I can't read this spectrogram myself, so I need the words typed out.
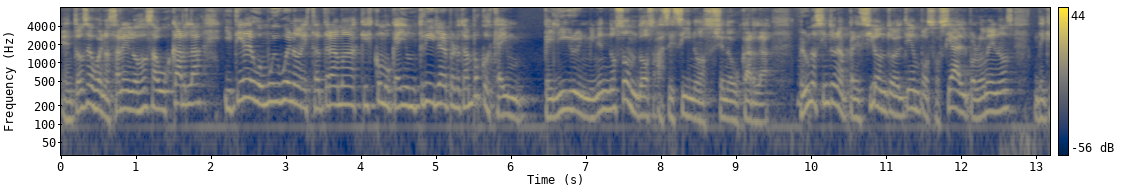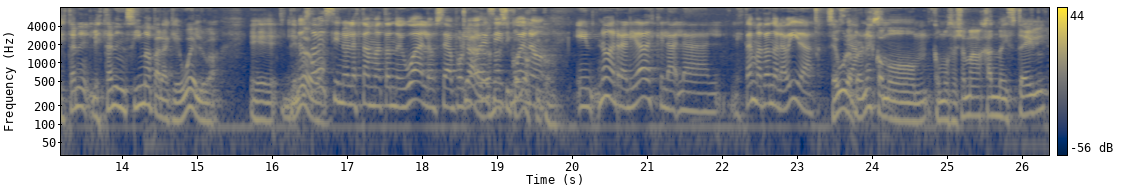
Entonces, bueno, salen los dos a buscarla y tiene algo muy bueno esta trama, que es como que hay un thriller, pero tampoco es que hay un peligro inminente, no son dos asesinos yendo a buscarla, pero uno siente una presión todo el tiempo, social por lo menos, de que están le están encima para que vuelva. Eh, de Y no nuevo, sabes si no la están matando igual, o sea, porque Claro, vos decís, bueno, y no, en realidad es que la, la- le están matando la vida. Seguro, O sea, pero no es como, como se llama Handmaid's Tale,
